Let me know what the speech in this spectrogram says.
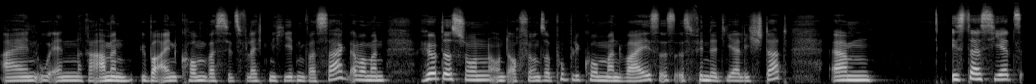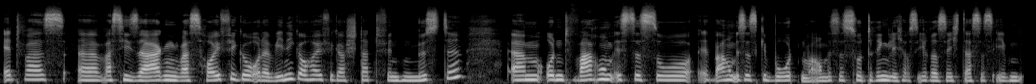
ein UN-Rahmenübereinkommen, was jetzt vielleicht nicht jedem was sagt, aber man hört das schon und auch für unser Publikum, man weiß es, es findet jährlich statt. Ähm, ist das jetzt etwas, äh, was Sie sagen, was häufiger oder weniger häufiger stattfinden müsste? Ähm, und warum ist es so, warum ist es geboten? Warum ist es so dringlich aus Ihrer Sicht, dass es eben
